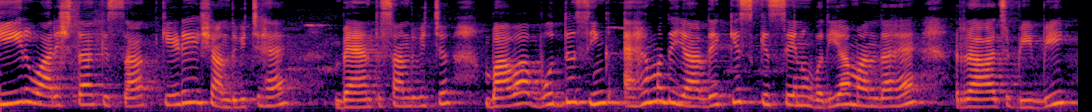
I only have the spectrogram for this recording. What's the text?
ਹੀਰ ਵਾਰਿਸ਼ ਦਾ ਕਿੱਸਾ ਕਿਹੜੇ ਛੰਦ ਵਿੱਚ ਹੈ? ਬੈਂਤ ਸੰਦ ਵਿੱਚ, ਬਾਵਾ ਬੁੱਧ ਸਿੰਘ ਅਹਿਮਦ ਯਾਰ ਦੇ ਕਿਸ ਕਿੱਸੇ ਨੂੰ ਵਧੀਆ ਮੰਨਦਾ ਹੈ? ਰਾਜ ਬੀਬੀ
